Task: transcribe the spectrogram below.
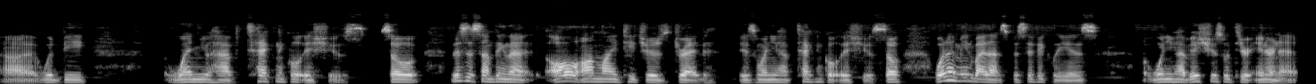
uh, would be when you have technical issues. So this is something that all online teachers dread is when you have technical issues. So what I mean by that specifically is when you have issues with your internet.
